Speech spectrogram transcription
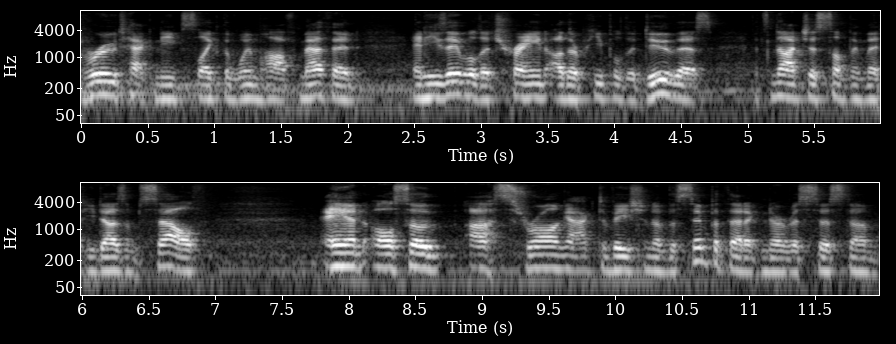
through techniques like the Wim Hof method, and he's able to train other people to do this. It's not just something that he does himself. And also a strong activation of the sympathetic nervous system,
